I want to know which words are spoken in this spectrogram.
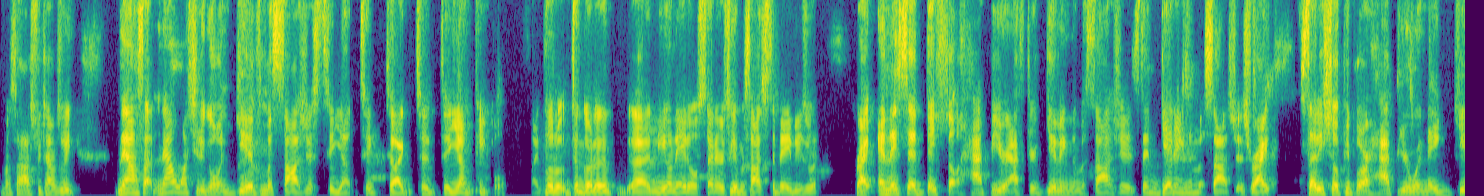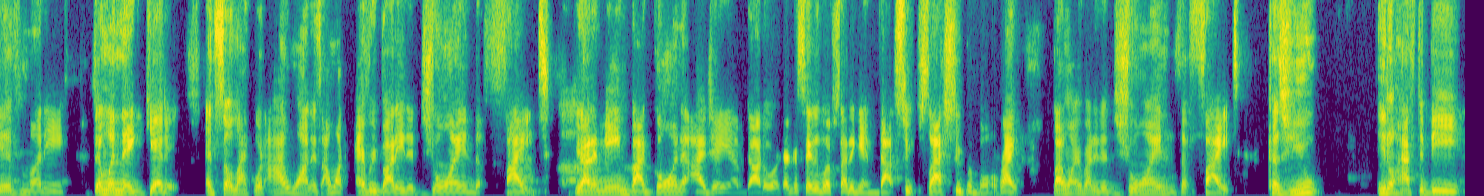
massage three times a week. Now, now I want you to go and give massages to young, to, to like to, to young people, like little, to go to uh, neonatal centers, give massages to babies, right? And they said they felt happier after giving the massages than getting the massages, right? Studies show people are happier when they give money than when they get it. And so, like, what I want is I want everybody to join the fight. You know what I mean? By going to ijm.org. I can say the website again, dot slash Super Bowl, right? But I want everybody to join the fight because you you don't have to be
